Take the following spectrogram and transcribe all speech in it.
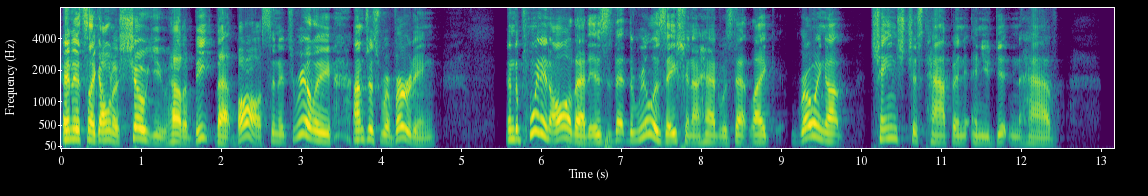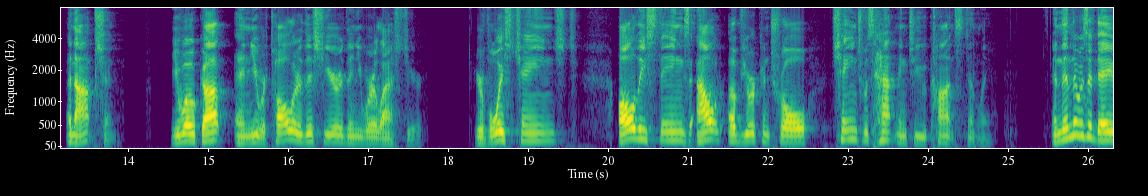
And it's like, I want to show you how to beat that boss. And it's really, I'm just reverting. And the point in all of that is that the realization I had was that, like, growing up, change just happened, and you didn't have an option. You woke up, and you were taller this year than you were last year. Your voice changed. All these things out of your control change was happening to you constantly. And then there was a day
